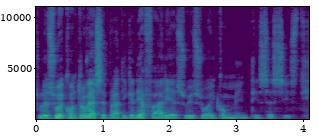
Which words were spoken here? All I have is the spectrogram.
sulle sue controverse pratiche di affari e sui suoi commenti sessisti.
